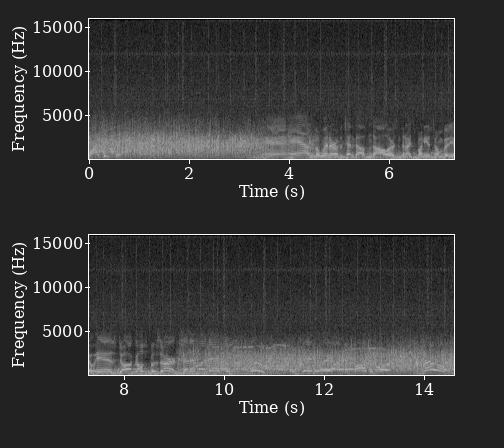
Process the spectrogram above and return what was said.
Washington. And the winner of the $10,000 in tonight's funniest home video is Dog Goes Berserk, sent in by Nancy Duke and Jamie Leon from Baltimore, Maryland.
